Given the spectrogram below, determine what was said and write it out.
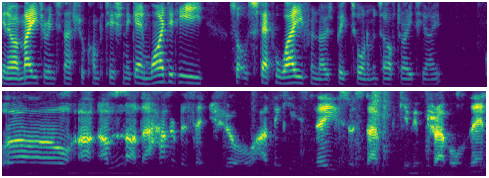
you know a major international competition again. Why did he sort of step away from those big tournaments after 88? Well, I, am not 100% sure. I think his knees were starting to give him trouble then.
